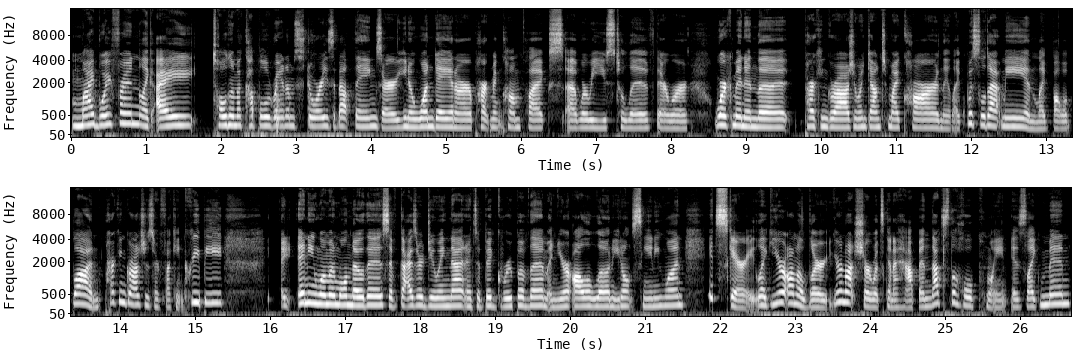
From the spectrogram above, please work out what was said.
my boyfriend like i told him a couple random stories about things or you know one day in our apartment complex uh, where we used to live there were workmen in the parking garage i went down to my car and they like whistled at me and like blah blah blah. And parking garages are fucking creepy. Any woman will know this. If guys are doing that and it's a big group of them and you're all alone you don't see anyone it's scary. Like you're on alert. You're not sure what's going to happen. That's the whole point is like men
